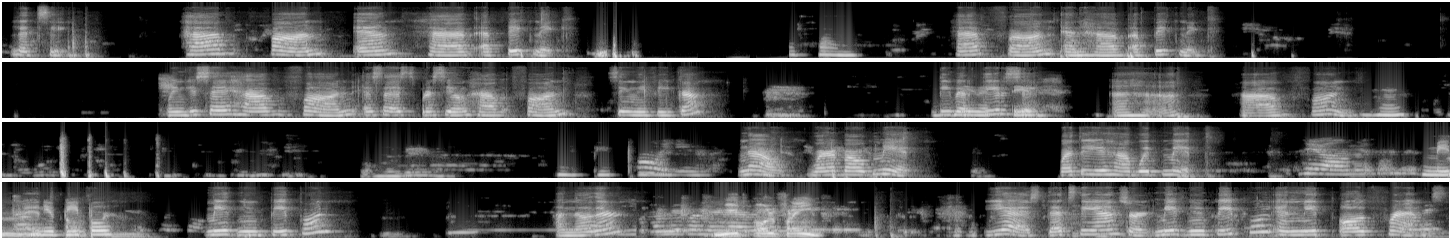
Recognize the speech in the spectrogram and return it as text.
Let's see. Have fun and have a picnic. Have fun. Have fun and have a picnic. When you say have fun, esa expresión have fun significa divertirse. Divertirse. Ajá. Have fun. Now, what about meet? What do you have with meet? Meet Meet new people. Meet new people? Another? Meet old friends. Yes, that's the answer. Meet new people and meet old friends.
